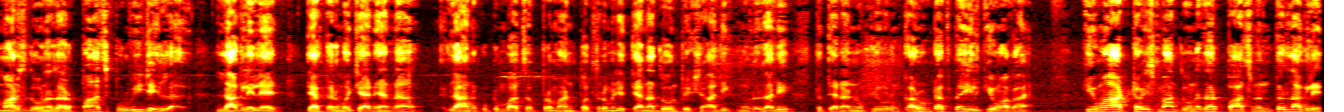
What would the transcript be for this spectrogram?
मार्च दोन हजार पाच पूर्वी जे ला लागलेले आहेत त्या कर्मचाऱ्यांना लहान कुटुंबाचं प्रमाणपत्र म्हणजे त्यांना दोनपेक्षा अधिक मुलं झाली तर त्यांना नोकरीवरून काढून टाकता येईल किंवा काय? किंवा अठ्ठावीस मार्च दोन हजार पाच नंतर लागले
